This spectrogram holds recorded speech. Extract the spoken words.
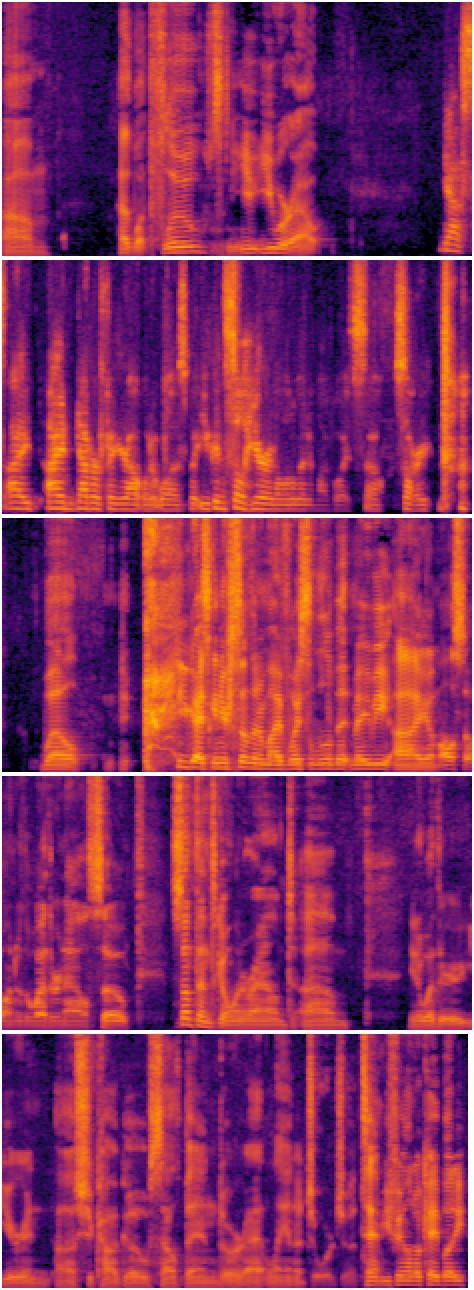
um, had what the flu. You you were out. Yes, I I never figured out what it was, but you can still hear it a little bit in my voice. So sorry. well, you guys can hear something in my voice a little bit. Maybe I am also under the weather now, so something's going around. Um, you know, whether you're in uh, Chicago, South Bend, or Atlanta, Georgia. Tim, you feeling okay, buddy?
